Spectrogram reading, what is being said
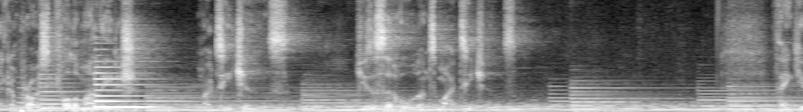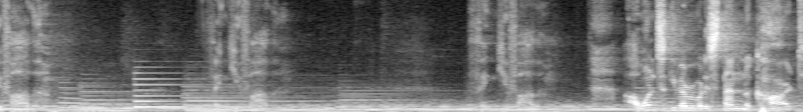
I can promise you, follow my leadership, my teachings. Jesus said, hold on to my teachings. Thank you, Father. Thank you, Father. Thank you, Father. I wanted to give everybody standing a card.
